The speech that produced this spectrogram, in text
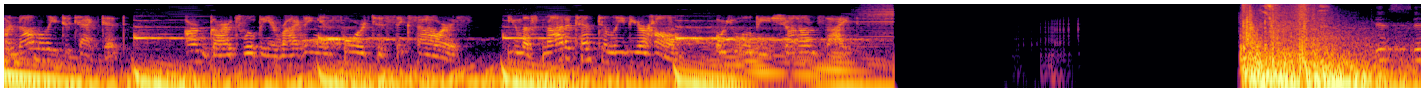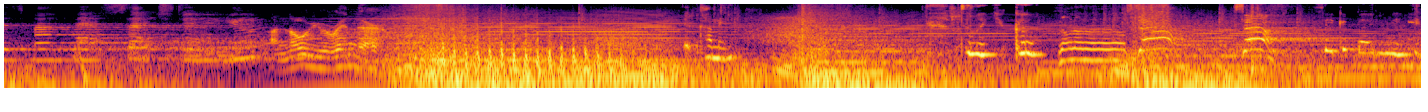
Anomaly detected. Armed guards will be arriving in four to six hours. You must not attempt to leave your home, or you will be shot on sight. This is my message to you. I know you're in there. They're coming. I have to let you go. No, no, no, no, no. Sarah! Sarah! Say goodbye to me.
